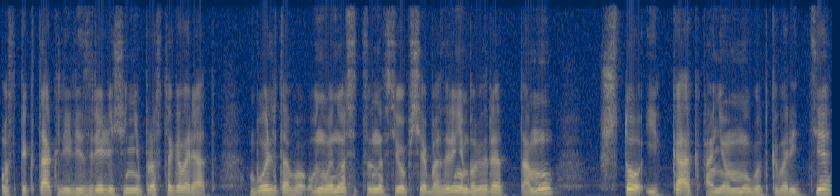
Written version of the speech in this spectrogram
о спектакле или зрелище не просто говорят. Более того, он выносится на всеобщее обозрение благодаря тому, что и как о нем могут говорить те,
